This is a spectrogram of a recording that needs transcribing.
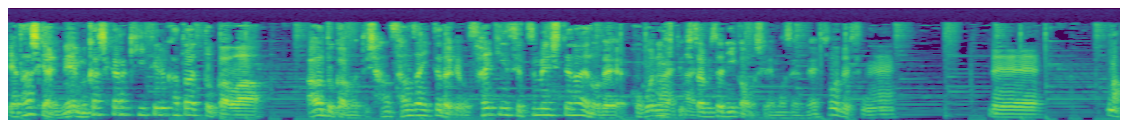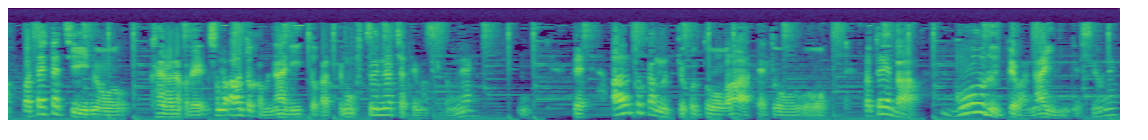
や、確かにね、昔から聞いてる方とかは、アウトカムって散々言ってたけど、最近説明してないので、ここに来て久々にいいかもしれませんね。そうですね。で、まあ、私たちの会話の中で、そのアウトカム何とかってもう普通になっちゃってますけどね。うんで、アウトカムってことは、えっと、例えば、ゴールではないんですよね。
